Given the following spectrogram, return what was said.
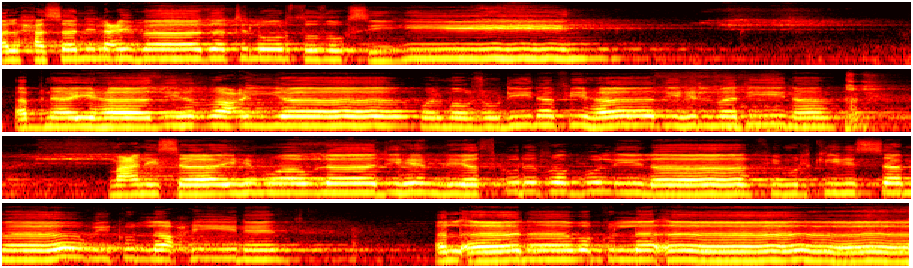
الحسن العبادة الأرثوذكسيين أبناء هذه الرعية والموجودين في هذه المدينة مع نسائهم وأولادهم ليذكر الرب الإله في ملكه السماوي كل حين الآن وكل آن.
